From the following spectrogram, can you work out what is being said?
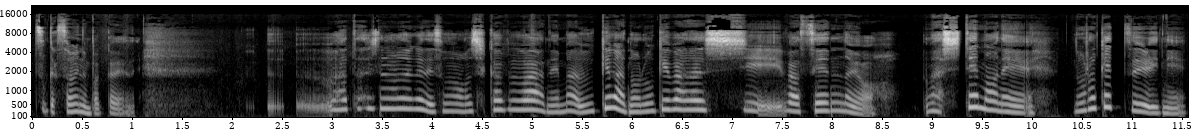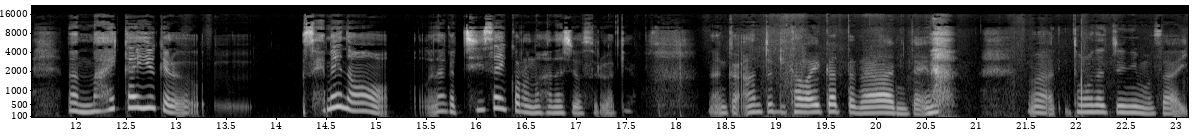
つうか、そういうのばっかだよね。私の中でその推し株はね、まあ、受けはのろけ話はせんのよ。まあ、してもね、のろけっつうよりね、まあ、毎回言うけど、攻めの、なんか小さい頃の話をするわけよ。なんか、あの時可愛かったなみたいな。まあ、友達にもさ、酔っ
